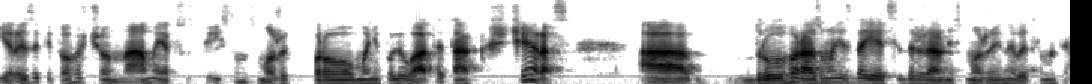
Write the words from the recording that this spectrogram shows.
є ризики того, що нами, як суспільством, зможуть проманіпулювати так ще раз. А другого разу мені здається, державність може і не витримати.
